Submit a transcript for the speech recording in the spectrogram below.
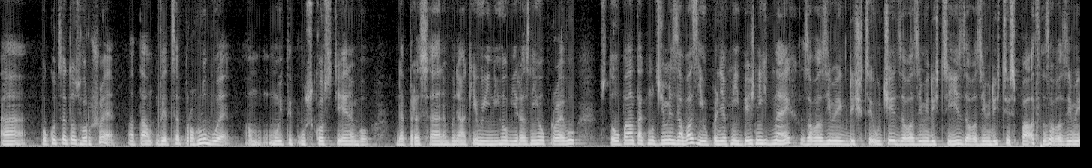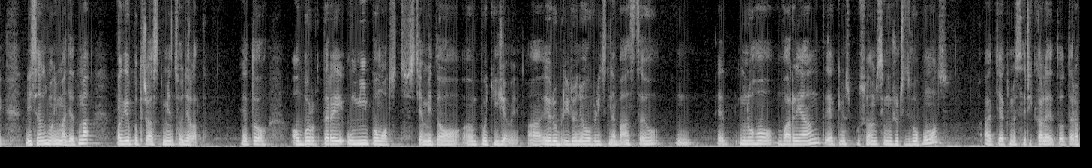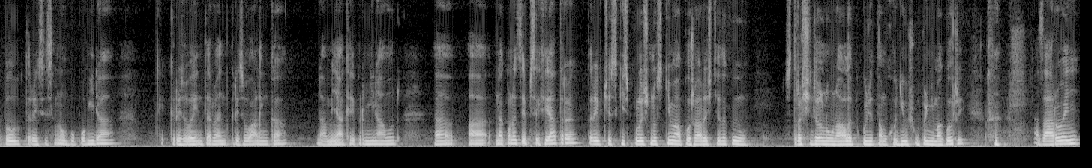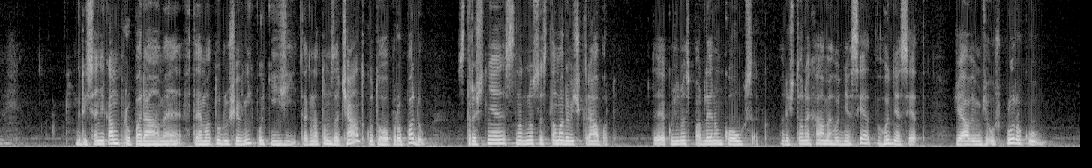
A pokud se to zhoršuje a ta věc se prohlubuje a můj typ úzkosti nebo deprese nebo nějakého jiného výrazného projevu stoupá tak moc, že mi zavazí úplně v mých běžných dnech. Zavazí mi, když chci učit, zavazí mi, když chci jíst, zavazí mi, když chci spát, zavazí mi, když jsem s mojima dětma, pak je potřeba s tím něco dělat. Je to obor, který umí pomoct s těmito eh, potížemi a je dobrý do něho vlíct, nebát se ho. Je mnoho variant, jakým způsobem si můžu říct o pomoc. Ať, jak jsme si říkali, je to terapeut, který si se mnou popovídá, krizový intervent, krizová linka, dá mi nějaký první návod. A, a nakonec i psychiatr, který v české společnosti má pořád ještě takovou strašidelnou nálepku, že tam chodí už úplní magoři. a zároveň když se někam propadáme v tématu duševních potíží, tak na tom začátku toho propadu strašně snadno se tam jde vyškrábat. To je jako, že jsme spadli jenom kousek. A když to necháme hodně sjet, hodně sjet, že já vím, že už půl roku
